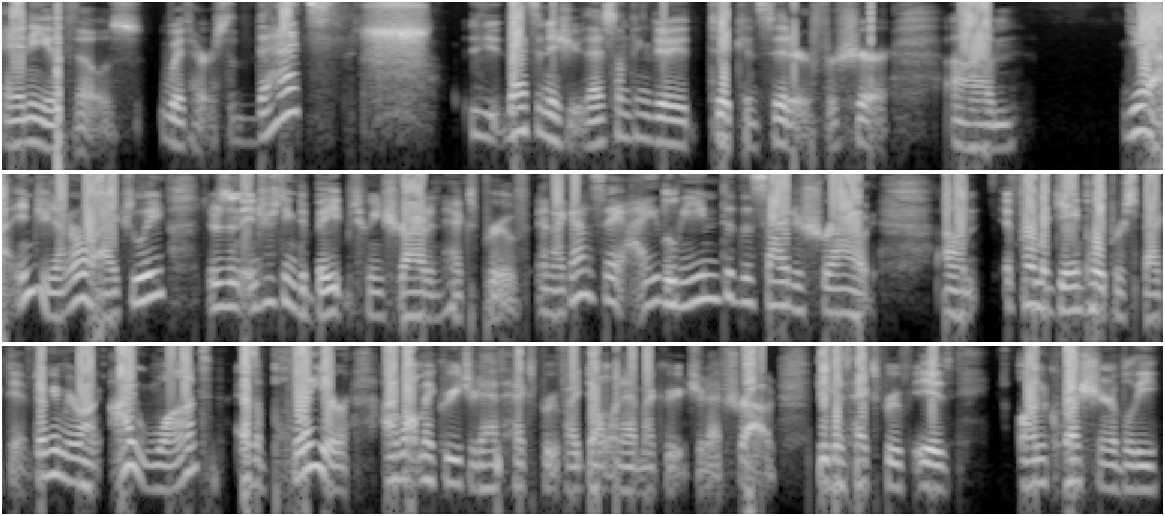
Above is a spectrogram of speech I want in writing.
any of those with her. So that's that's an issue. That's something to, to consider for sure. Um, yeah, in general, actually, there's an interesting debate between Shroud and Hexproof, and I gotta say, I lean to the side of Shroud um, from a gameplay perspective. Don't get me wrong, I want, as a player, I want my creature to have Hexproof. I don't want to have my creature to have Shroud, because Hexproof is unquestionably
